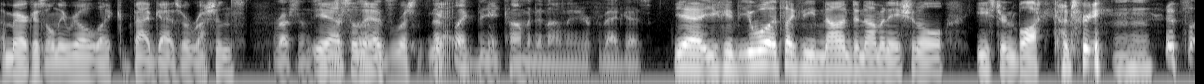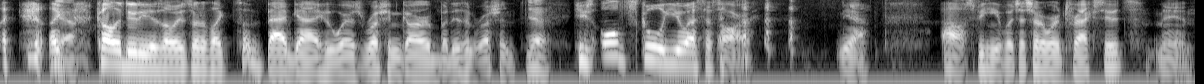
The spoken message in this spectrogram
America's only real like bad guys were Russians. Russians. Yeah, That's so they had that's- Russian- That's yeah. like the common denominator for bad guys. Yeah, you could you well it's like the non-denominational Eastern Bloc country. Mm-hmm. it's like like Yeah. Call of Duty is always sort of like some bad guy who wears Russian garb but isn't Russian. Yeah. He's old school USSR. yeah. Oh, speaking of which, I started wearing tracksuits. Man,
